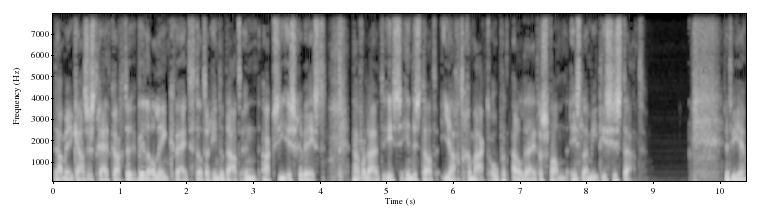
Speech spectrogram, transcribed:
De Amerikaanse strijdkrachten willen alleen kwijt dat er inderdaad een actie is geweest. Naar verluid is in de stad jacht gemaakt op het leiders van Islamitische Staat. Het weer.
